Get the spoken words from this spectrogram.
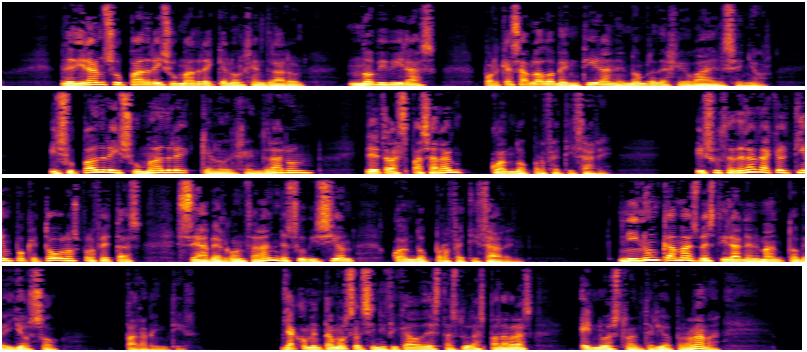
le dirán su padre y su madre que lo engendraron, no vivirás, porque has hablado mentira en el nombre de Jehová el Señor y su padre y su madre que lo engendraron le traspasarán cuando profetizare. Y sucederá en aquel tiempo que todos los profetas se avergonzarán de su visión cuando profetizaren, ni nunca más vestirán el manto velloso para mentir. Ya comentamos el significado de estas duras palabras en nuestro anterior programa.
